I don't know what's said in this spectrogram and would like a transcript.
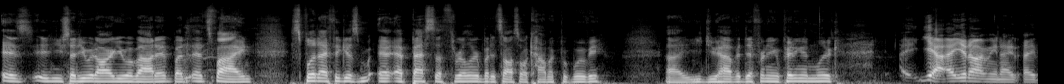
is. And you said you would argue about it, but it's fine. Split, I think, is at best a thriller, but it's also a comic book movie. Uh, you do have a different opinion, Luke? Yeah, you know, I mean, I, I,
